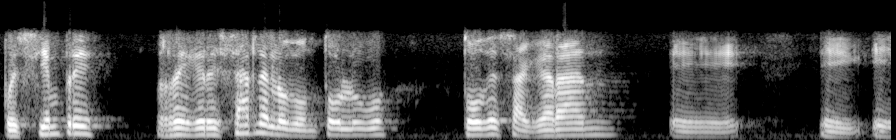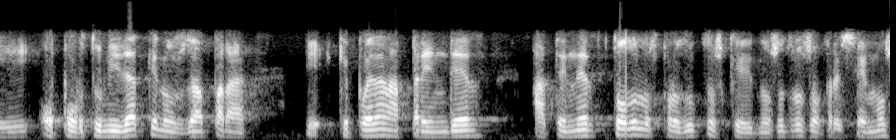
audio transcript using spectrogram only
pues siempre regresarle al odontólogo toda esa gran eh, oportunidad que nos da para que puedan aprender a tener todos los productos que nosotros ofrecemos,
